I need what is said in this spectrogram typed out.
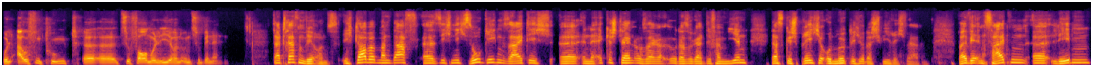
und auf den Punkt äh, äh zu formulieren und zu benennen da treffen wir uns. Ich glaube, man darf äh, sich nicht so gegenseitig äh, in eine Ecke stellen oder, oder sogar diffamieren, dass Gespräche unmöglich oder schwierig werden. Weil wir in Zeiten äh, leben,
